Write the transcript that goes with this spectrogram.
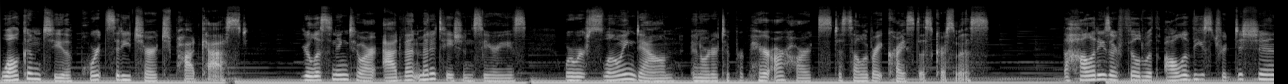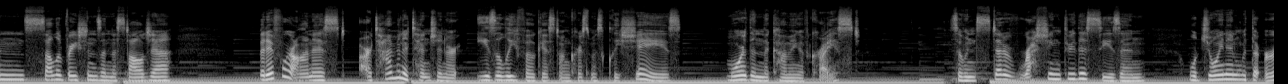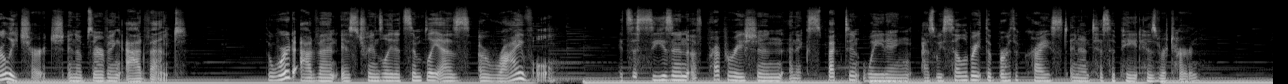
Welcome to the Port City Church podcast. You're listening to our Advent meditation series where we're slowing down in order to prepare our hearts to celebrate Christ this Christmas. The holidays are filled with all of these traditions, celebrations, and nostalgia. But if we're honest, our time and attention are easily focused on Christmas cliches more than the coming of Christ. So instead of rushing through this season, we'll join in with the early church in observing Advent. The word Advent is translated simply as arrival. It's a season of preparation and expectant waiting as we celebrate the birth of Christ and anticipate his return.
